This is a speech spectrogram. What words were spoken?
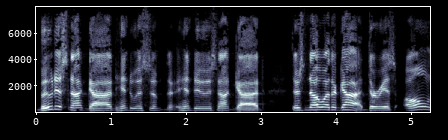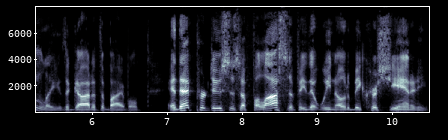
Buddha is not God. Hinduism, the Hindu is not God. There's no other God. There is only the God of the Bible. And that produces a philosophy that we know to be Christianity.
